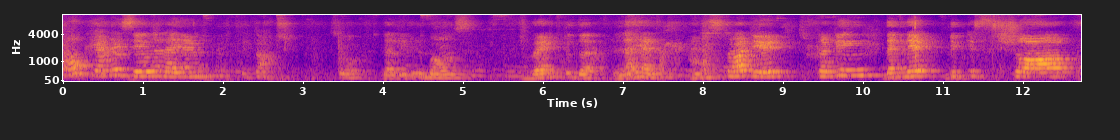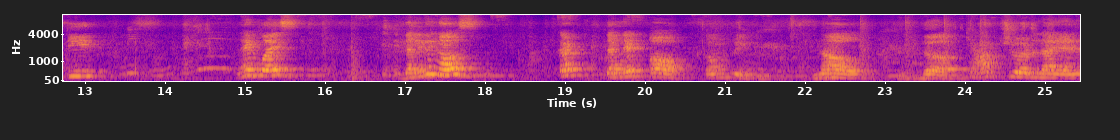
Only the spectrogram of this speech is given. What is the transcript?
how can I save the lion? It thought. So, the little mouse went to the lion and started cutting the net with its sharp teeth. Likewise, the little mouse cut the net off completely. Now, the captured lion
